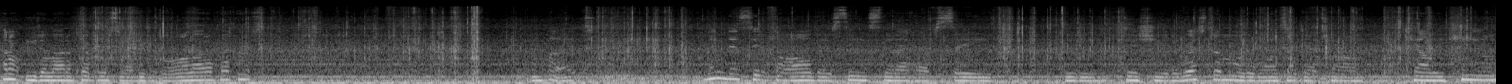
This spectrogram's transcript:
I don't eat a lot of peppers, so I didn't grow a lot of peppers. But I think that's it for all the seeds that I have saved through this year. The rest of them are the ones I got from CaliKim.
